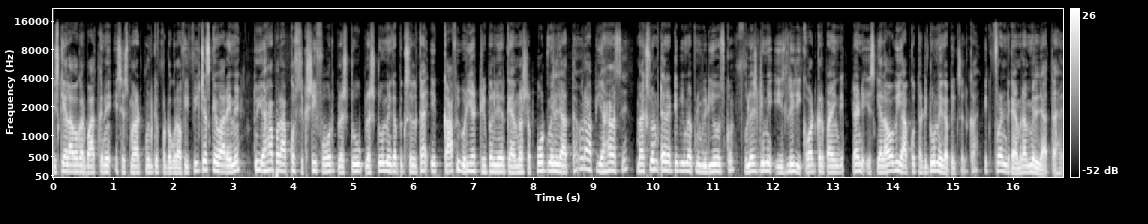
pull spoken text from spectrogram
इसके अलावा अगर बात करें इस स्मार्टफ़ोन के फोटोग्राफी फीचर्स के बारे में तो यहाँ पर आपको sixty four plus two plus two mega का एक काफ़ी बढ़िया ट्रिपल ईयर कैमरा सपोर्ट मिल जाता है और आप यहाँ से मैक्सिमम टेन में अपनी वीडियोज़ को फुल एच में इजिली रिकॉर्ड कर पाएँगे एंड इसके अलावा भी आपको थर्टी टू का एक फ्रंट कैमरा मिल जाता है।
